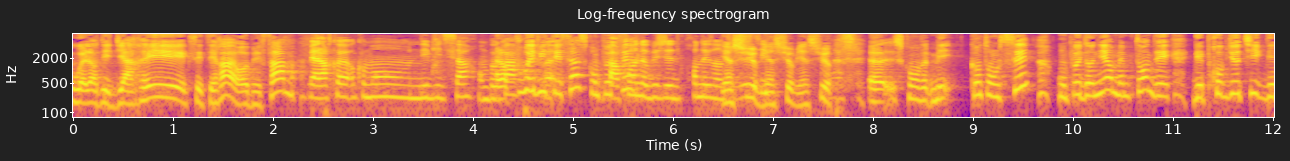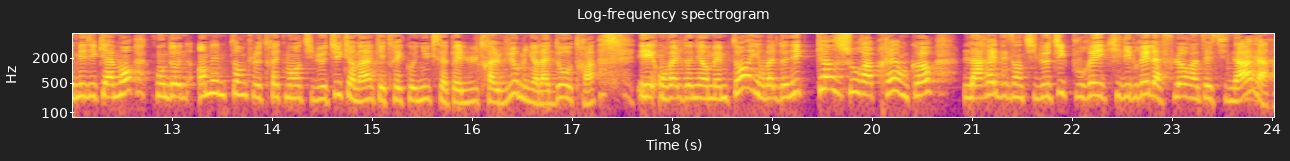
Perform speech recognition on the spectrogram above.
ou alors des diarrhées, etc. Hommes et femmes. Mais alors comment on évite ça? On peut alors, Pour éviter ça, ce qu'on peut faire. Parfois, on est obligé de prendre des antibiotiques. Bien sûr, bien sûr, bien sûr. ce qu'on mais quand on le sait, on peut donner en même temps des, des probiotiques, des médicaments qu'on donne en même temps que le traitement antibiotique. Il y en a un qui est très connu qui s'appelle l'ultralvure, mais il y en a d'autres. Hein. Et on va le donner en même temps et on va le donner 15 jours après encore l'arrêt des antibiotiques pour rééquilibrer la flore intestinale.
